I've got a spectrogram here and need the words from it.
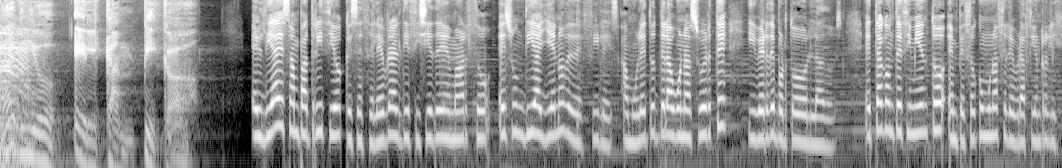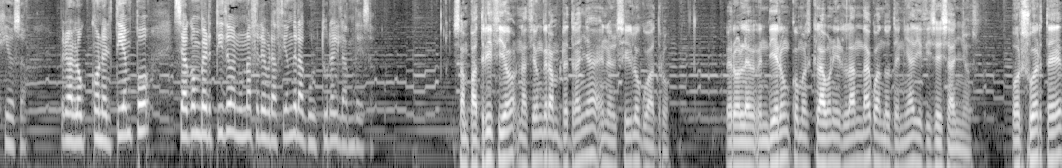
Radio El Campico. El Día de San Patricio, que se celebra el 17 de marzo, es un día lleno de desfiles, amuletos de la buena suerte y verde por todos lados. Este acontecimiento empezó como una celebración religiosa, pero con el tiempo se ha convertido en una celebración de la cultura irlandesa. San Patricio nació en Gran Bretaña en el siglo IV, pero le vendieron como esclavo en Irlanda cuando tenía 16 años. Por suerte,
